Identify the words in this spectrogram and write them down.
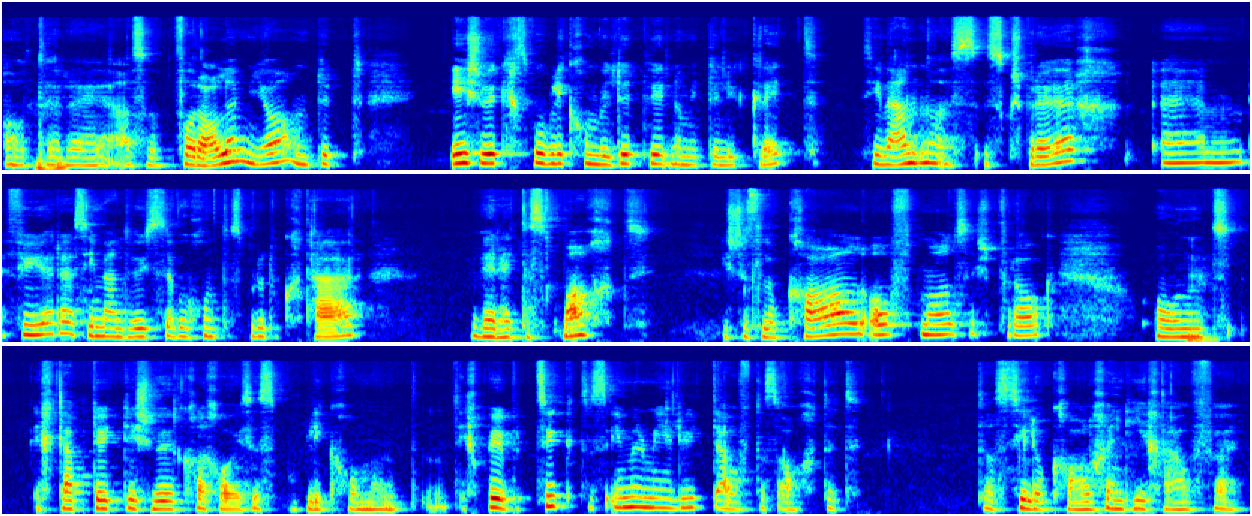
oder, mhm. äh, also vor allem, ja. Und dort ist wirklich das Publikum, weil dort wird noch mit den Leuten geredet. Sie wollen noch ein, ein Gespräch ähm, führen. Sie wollen wissen, wo kommt das Produkt her? Wer hat das gemacht? Ist das lokal oftmals, ist die Frage. Und mhm. ich glaube, dort ist wirklich unser Publikum. Und, und, ich bin überzeugt, dass immer mehr Leute auf das achten, dass sie lokal können einkaufen können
